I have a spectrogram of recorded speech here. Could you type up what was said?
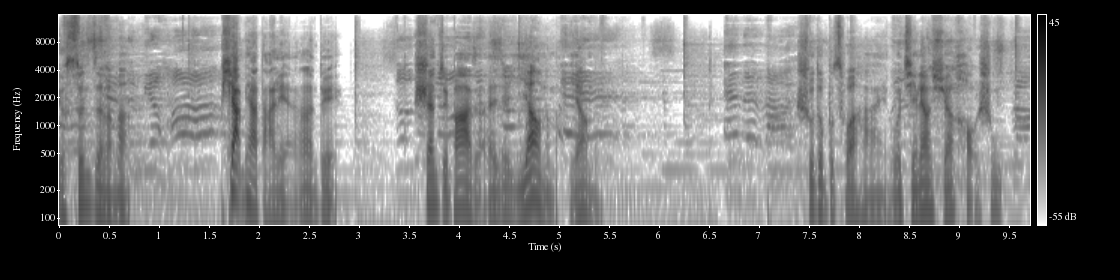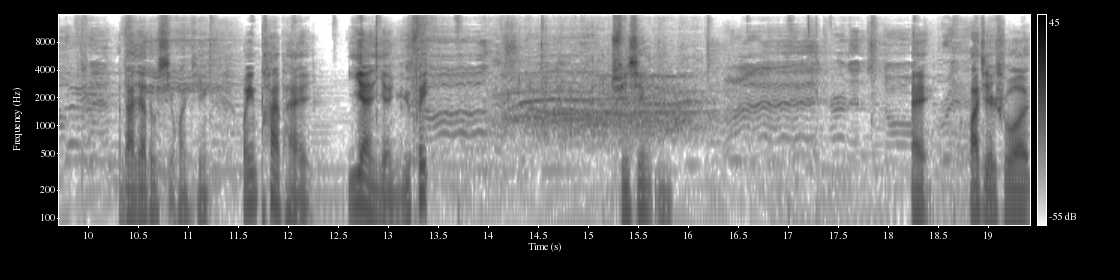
有孙子了吗？啪啪打脸啊！对。扇嘴巴子，哎，就一样的嘛，一样的。书都不错哈，我尽量选好书，大家都喜欢听。欢迎派派燕燕于飞，群星，嗯。哎，华姐说，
